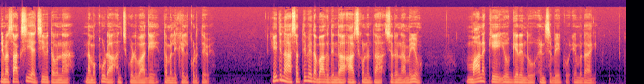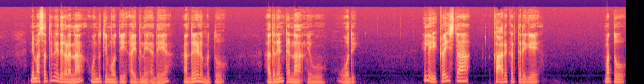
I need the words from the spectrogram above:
ನಿಮ್ಮ ಸಾಕ್ಷಿಯ ಜೀವಿತವನ್ನು ನಮ್ಮ ಕೂಡ ಹಂಚಿಕೊಳ್ಳುವಾಗೆ ತಮ್ಮಲ್ಲಿ ಕೇಳಿಕೊಡುತ್ತೇವೆ ಈ ದಿನ ಸತ್ಯವೇದ ಭಾಗದಿಂದ ಆರಿಸಿಕೊಂಡಂಥ ಶಿವನಾಮೆಯು ಮಾನಕ್ಕೆ ಯೋಗ್ಯರೆಂದು ಎಣಿಸಬೇಕು ಎಂಬುದಾಗಿ. ನಿಮ್ಮ ಸತ್ಯವೇದಗಳನ್ನು ಒಂದು ತಿಮೋತಿ ಐದನೇ ಅಧ್ಯಾಯ ಹದಿನೇಳು ಮತ್ತು ಹದಿನೆಂಟನ್ನು ನೀವು ಓದಿ. ಇಲ್ಲಿ ಕ್ರೈಸ್ತ ಕಾರ್ಯಕರ್ತರಿಗೆ ಮತ್ತು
